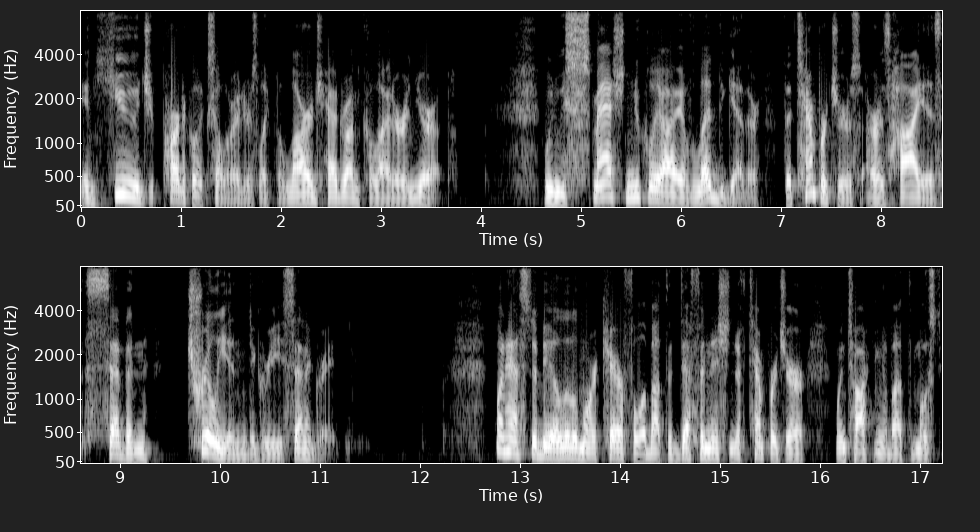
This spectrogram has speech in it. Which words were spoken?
in huge particle accelerators like the Large Hadron Collider in Europe. When we smash nuclei of lead together, the temperatures are as high as 7 trillion degrees centigrade. One has to be a little more careful about the definition of temperature when talking about the most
